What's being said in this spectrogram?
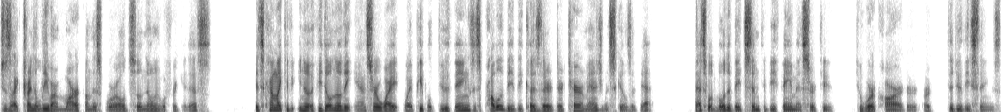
just like trying to leave our mark on this world so no one will forget us. It's kind of like if you know if you don't know the answer why why people do things, it's probably because their their terror management skills are dead. That's what motivates them to be famous or to to work hard or or to do these things.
